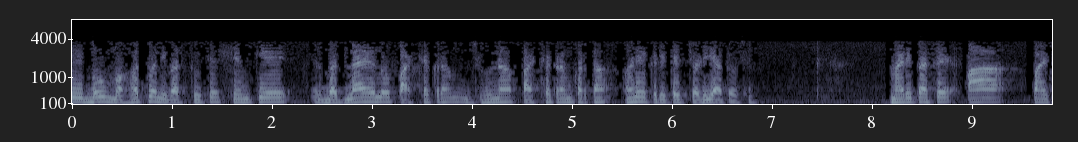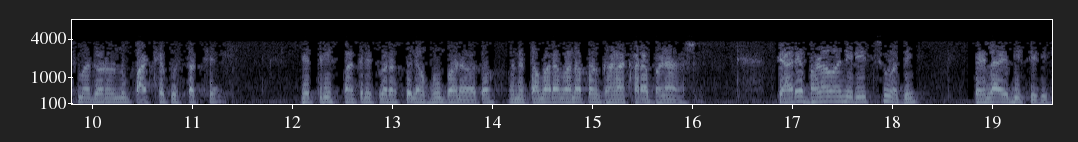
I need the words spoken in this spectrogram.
એ બહુ મહત્વની વસ્તુ છે કેમ કે બદલાયેલો પાઠ્યક્રમ જૂના પાઠ્યક્રમ કરતા અનેક રીતે ચડિયાતો છે. મારી પાસે આ પાંચમા ધોરણનું પાઠ્યપુસ્તક છે. જે ત્રીસ પાંત્રીસ વર્ષ પહેલા હું ભણ્યો હતો અને તમારામાંના પણ ઘણા ખરા ભણ્યા હશે. ત્યારે ભણાવવાની રીત શું હતી? પહેલા એબીસીડી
